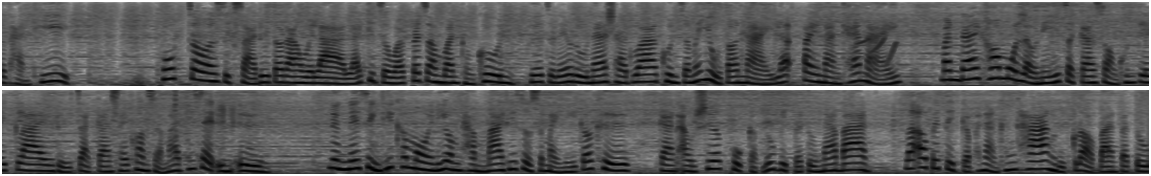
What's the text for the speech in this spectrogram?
สถานที่ พวกโจรศึกษาดูตารางเวลาและกิจวัตรประจำวันของคุณ เพื่อจะได้รู้แน่ชัดว่าคุณจะไม่อยู่ตอนไหนและไปนานแค่ไหน มันได้ข้อมูลเหล่านี้จากการส่องคุณไกลๆหรือจากการใช้ความสามารถพิเศษอื่น ๆหนึ่งในสิ่งที่ขโมยนิยมทำมากที่สุดสมัยนี้ก็คือ การเอาเชือกผูกกับลูกบิดประตูหน้าบ้าน แล้วเอาไปติดกับผนังข้างๆ หรือกรอบบานประตู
